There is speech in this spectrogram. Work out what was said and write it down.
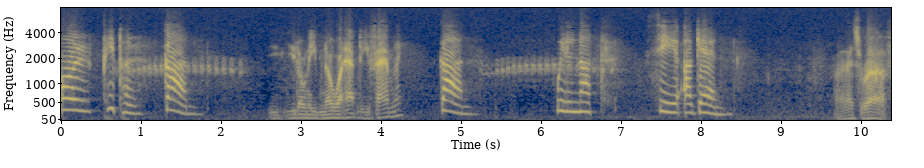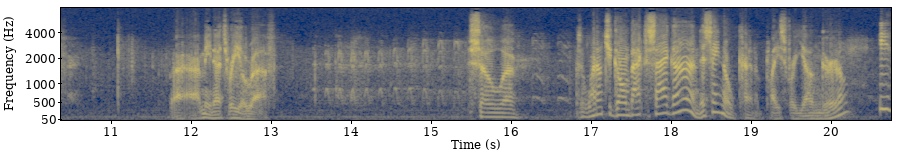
All people gone. You, don't even know what happened to your family? Gone. Will not see again. Oh, that's rough. I mean, that's real rough. So, uh, so why don't you go back to Saigon? This ain't no kind of place for a young girl. Is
